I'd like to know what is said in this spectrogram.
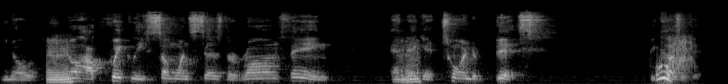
you know, mm-hmm. you know how quickly someone says the wrong thing and mm-hmm. they get torn to bits because Oof. of it.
